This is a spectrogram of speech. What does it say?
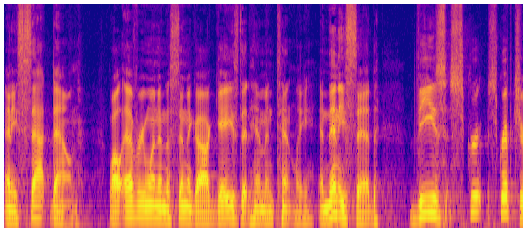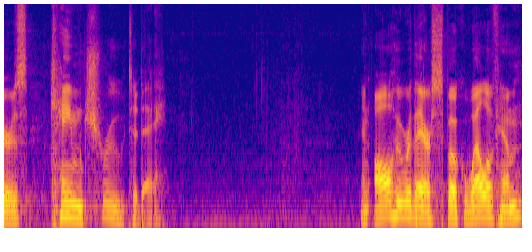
and he sat down while everyone in the synagogue gazed at him intently. And then he said, These scriptures came true today. And all who were there spoke well of him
